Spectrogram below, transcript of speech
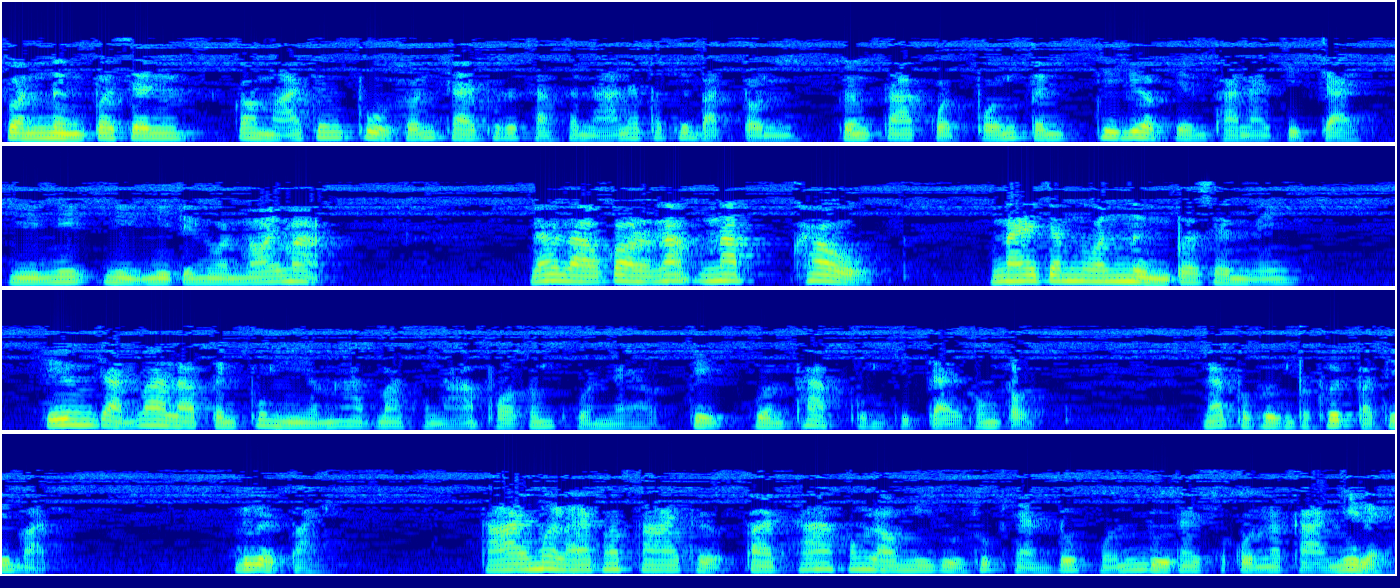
ส่วนหนึ่งเปอร์เซ็นก็หมายถึงผู้สนใจพุทธศาสนาในปฏิบัติตนจนปรากฏผลเป็นที่เยือกเย็นภายในจิตใจ นี่นี่นี่มีจำนวนน้อยมาก แล้วเราก็นับนับเข้าในจำนวนหนึ่งเปอร์เซ็นนี้ จึงจัดว่าเราเป็นผู้มีอำนาจวาสนาพอสมควรแล้วที่ควรภาคภูมิจิตใจของตนและประพฤติประพฤติปฏิบัติเรื่อยไป ตายเมื่อไรก็ตายเถอะป่าช้าของเรามีอยู่ทุกแห่งทุกหนอยู่ในสกลกายนี่แหละ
